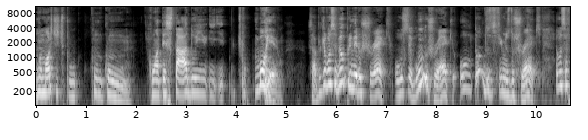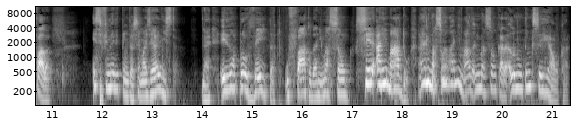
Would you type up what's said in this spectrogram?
Uma morte, tipo, com, com, com atestado e, e, e tipo, morreram. Sabe? Porque você vê o primeiro Shrek, ou o segundo Shrek, ou todos os filmes do Shrek, e você fala: esse filme ele tenta ser mais realista. Né? Ele não aproveita o fato da animação ser animado. A animação ela é animada, a animação, cara, ela não tem que ser real, cara.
